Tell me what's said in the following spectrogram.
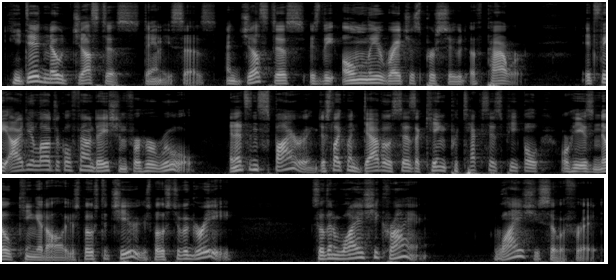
He did no justice, Dany says, and justice is the only righteous pursuit of power. It's the ideological foundation for her rule. And it's inspiring. Just like when Davos says a king protects his people or he is no king at all. You're supposed to cheer. You're supposed to agree. So then why is she crying? Why is she so afraid?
